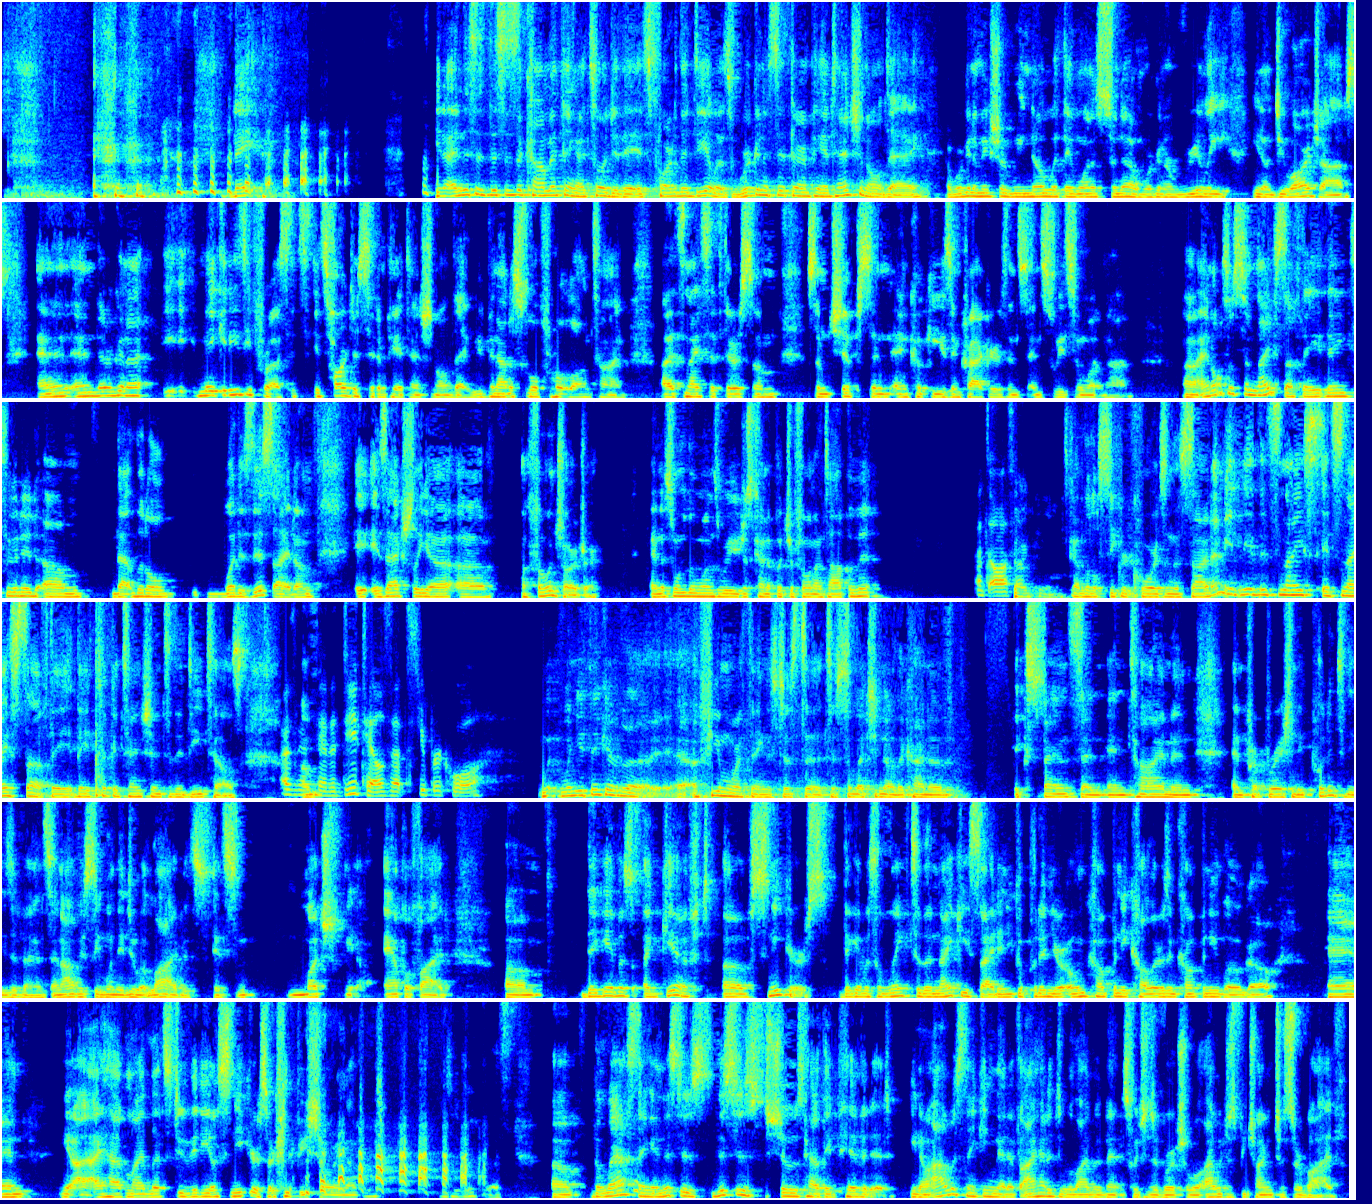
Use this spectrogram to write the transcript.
They you know and this is this is a common thing. I told you that it's part of the deal is we're going to sit there and pay attention all day and we're going to make sure we know what they want us to know and we're going to really you know do our jobs and and they're going to make it easy for us. It's it's hard to sit and pay attention all day. We've been out of school for a long time. Uh, it's nice if there's some some chips and, and cookies and crackers and, and sweets and whatnot. Uh, and also some nice stuff. They they included um, that little what is this item? It is actually a, a, a phone charger and it's one of the ones where you just kind of put your phone on top of it. That's awesome. Cool. It's got little secret cords in the side. I mean, it's nice. It's nice stuff. They they took attention to the details. I was going to um, say the details. That's super cool. When you think of the a few more things, just to just to let you know the kind of expense and, and time and and preparation they put into these events, and obviously when they do it live, it's it's much you know amplified. Um, they gave us a gift of sneakers. They gave us a link to the Nike site, and you could put in your own company colors and company logo. And yeah, I have my Let's Do Video sneakers are going to be showing up. um, the last thing, and this is this is shows how they pivoted. You know, I was thinking that if I had to do a live event and switch to virtual, I would just be trying to survive.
